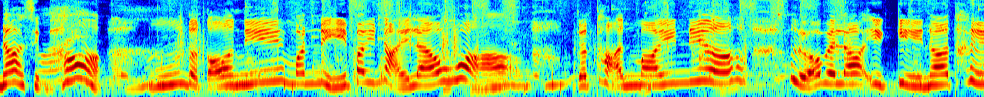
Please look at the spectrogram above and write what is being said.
หน้าสิบห้าแต่ตอนนี้มันหนีไปไหนแล้ววะจะทันไหมเนี่ย เหลือเวลาอีกกี่นาที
